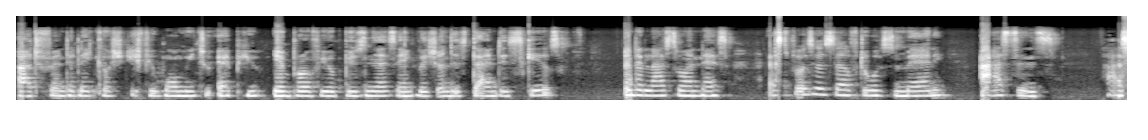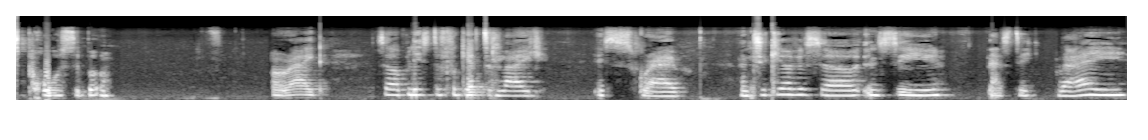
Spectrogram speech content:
at Friendlily Coach if you want me to help you improve your business English understanding skills. And the last one is expose yourself to as many accents as possible. Alright, so please don't forget to like and subscribe. And take care of yourself and see you next week. Bye.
